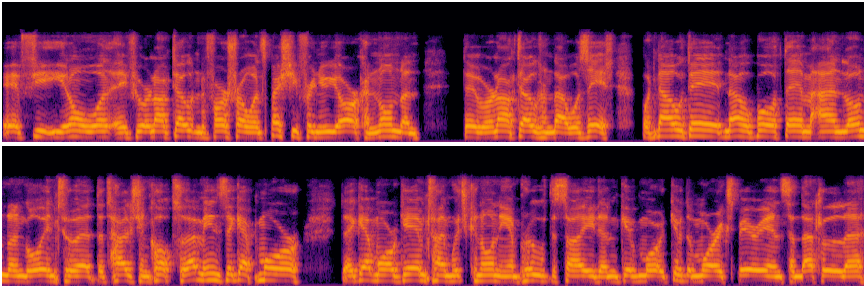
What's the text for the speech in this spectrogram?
if you you know if you were knocked out in the first round, especially for New York and London, they were knocked out and that was it. But now they now both them and London go into uh, the Tailteann Cup, so that means they get more they get more game time, which can only improve the side and give more give them more experience, and that'll uh,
